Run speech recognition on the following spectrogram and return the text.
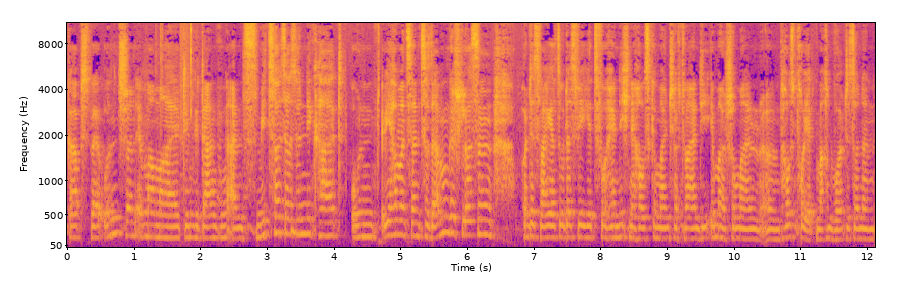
gab es bei uns schon immer mal den Gedanken ans Mietshäuser-Syndikat. Und wir haben uns dann zusammengeschlossen. Und es war ja so, dass wir jetzt vorher nicht eine Hausgemeinschaft waren, die immer schon mal ein Hausprojekt machen wollte, sondern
